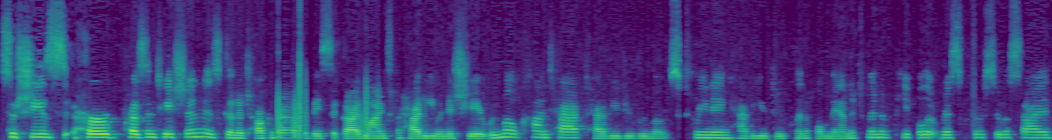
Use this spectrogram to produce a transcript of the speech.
So she's, her presentation is gonna talk about the basic guidelines for how do you initiate remote contact, how do you do remote screening, how do you do clinical management of people at risk for suicide,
